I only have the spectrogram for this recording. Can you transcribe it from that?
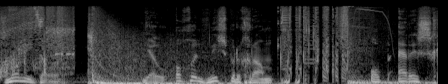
Monitor. Jou oggendnuusprogram op RSG.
